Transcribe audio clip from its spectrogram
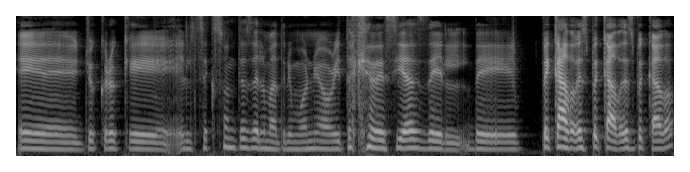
Eh, yo creo que el sexo antes del matrimonio, ahorita que decías del, de pecado, es pecado, es pecado,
